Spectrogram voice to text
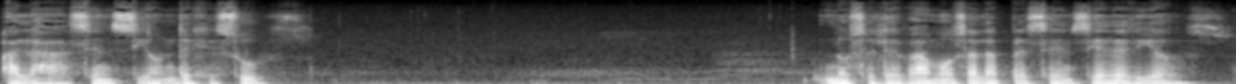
a la ascensión de Jesús. Nos elevamos a la presencia de Dios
